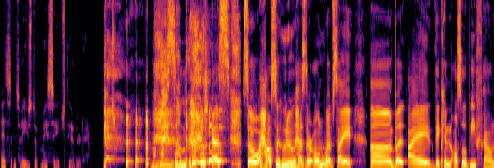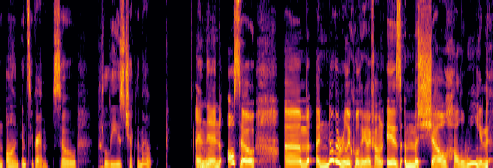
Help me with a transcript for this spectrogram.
I, since I used up my sage the other day. I'm gonna buy some. yes. So House of Hoodoo has their own website, um, but I they can also be found on Instagram. So please check them out. And then also, um, another really cool thing I found is Michelle Halloween.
